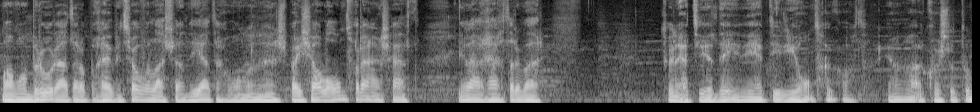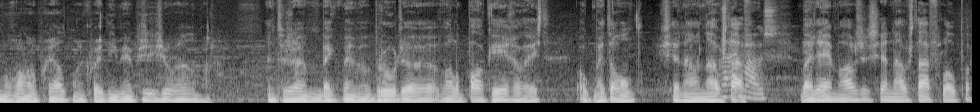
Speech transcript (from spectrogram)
Maar mijn broer had er op een gegeven moment zoveel last van. Die had er gewoon een, eh, speciale hond voor aangeschaft. Die lag achter de bar. Toen heeft hij die, die, heeft hij die hond gekocht. Ja, dat kostte toen nog wel een hoop geld, maar ik weet niet meer precies hoeveel. Maar... En toen zijn- ben ik met mijn broer eh, wel een paar keer geweest. Ook met de hond. Ik zei, nou, nou staat Emmaus? Bij de Emmaus. Ik zei, nou is het afgelopen.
